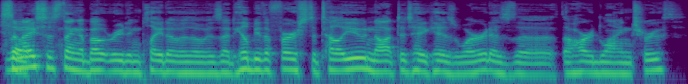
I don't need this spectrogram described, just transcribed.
so, the nicest thing about reading Plato though is that he'll be the first to tell you not to take his word as the the hard line truth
